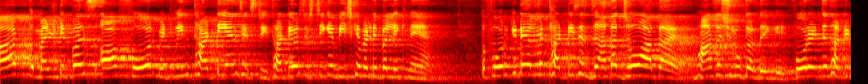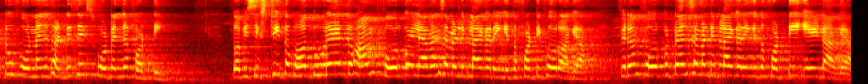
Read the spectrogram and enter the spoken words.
अब multiples of four between thirty and sixty thirty और सिक्सटी के बीच के मल्टीपल लिखने हैं। तो फोर की टेबल में थर्टी से ज़्यादा जो आता है, वहाँ से शुरू कर देंगे। फोर एट जो थर्टी टू फोर नाइन जो थर्टी सिक्स फोर टेन जो फोर्टी तो अभी सिक्सटी तो बहुत दूर है तो हम फोर को इलेवन से मल्टीप्लाई करेंगे तो फोर्टी फोर आ गया। फिर हम फोर को ट्वेल्व से मल्टीप्लाई करेंगे तो फोर्टी एट आ गया।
